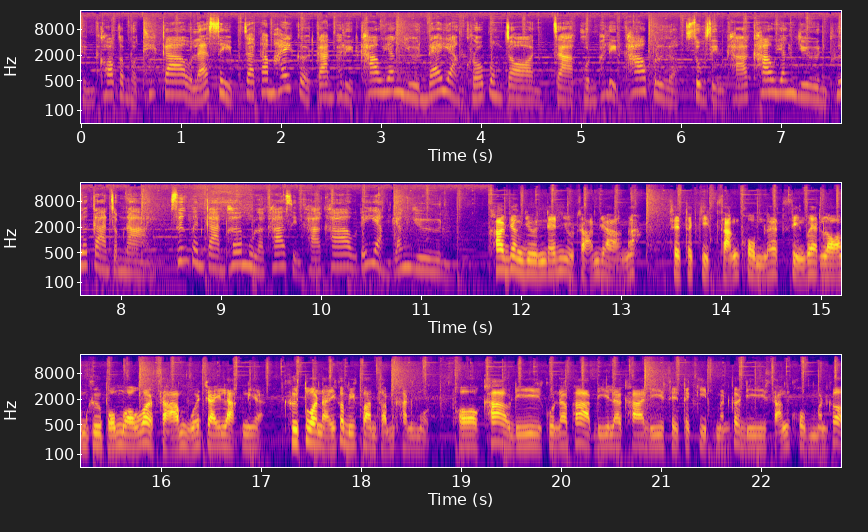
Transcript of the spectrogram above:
ถึงข้อกำหนดที่ 9 และ 10 จะทำให้เกิดการผลิตข้าวยั่งยืนได้อย่างครบวงจร จากผลผลิตข้าวเปลือก สู่สินค้าข้าวยั่งยืนเพื่อการจำหน่าย ซึ่งเป็นการเพิ่มมูลค่าสินค้าข้าวได้อย่างยั่งยืน ข้าวยั่งยืนเน้นอยู่ 3 อย่างนะเศรษฐกิจสังคมและสิ่งแวดล้อมคือผมมองว่า 3 หัวใจหลักเนี่ยคือตัวไหนก็มีความสำคัญหมด พอข้าวดีคุณภาพดีราคาดี เศรษฐกิจมันก็ดีสังคมมันก็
